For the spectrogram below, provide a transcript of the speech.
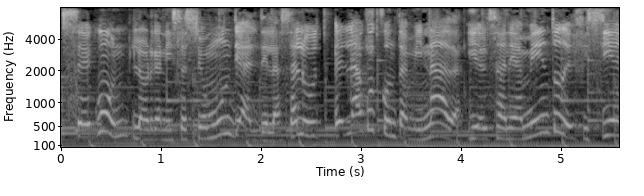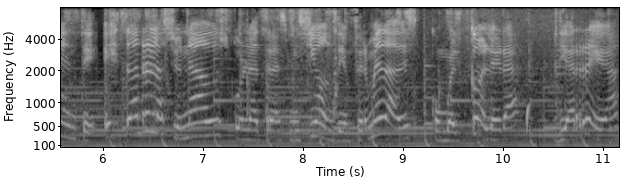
Según la Organización Mundial de la Salud, el agua contaminada y el saneamiento deficiente están relacionados con la transmisión de enfermedades como el cólera, diarrea,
